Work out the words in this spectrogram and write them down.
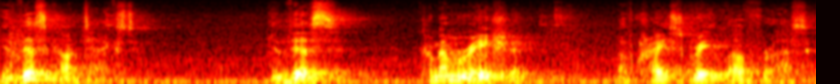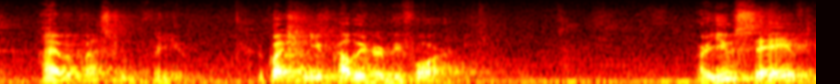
in this context, in this commemoration of Christ's great love for us, I have a question for you. A question you've probably heard before. Are you saved?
